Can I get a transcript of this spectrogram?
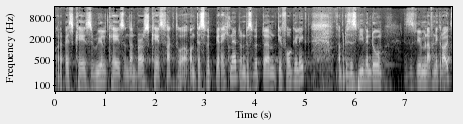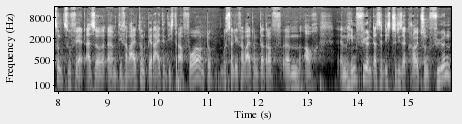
oder Best Case, Real Case und dann Worst Case Faktor. Und das wird berechnet und das wird ähm, dir vorgelegt. Aber das ist wie wenn du das ist wie wenn man auf eine Kreuzung zufährt. Also ähm, die Verwaltung bereitet dich darauf vor und du musst halt die Verwaltung darauf ähm, auch ähm, hinführen, dass sie dich zu dieser Kreuzung führen,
